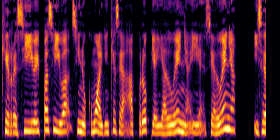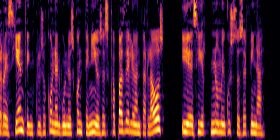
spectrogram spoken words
que recibe y pasiva, sino como alguien que se apropia y adueña y se adueña y se resiente incluso con algunos contenidos, es capaz de levantar la voz y decir, no me gustó ese final,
